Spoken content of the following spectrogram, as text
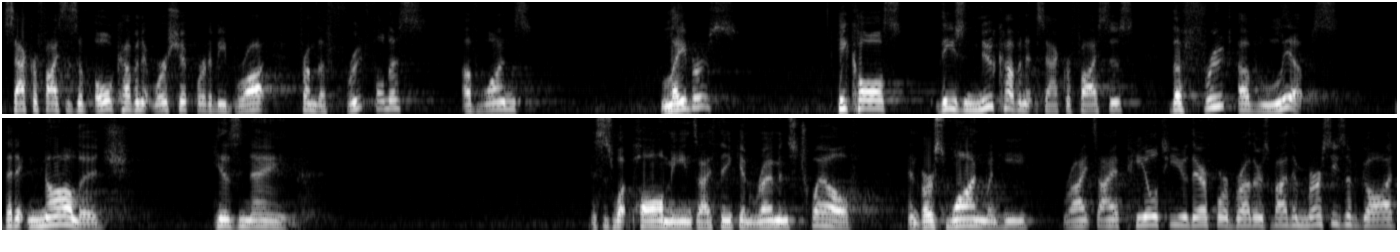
sacrifices of Old Covenant worship were to be brought from the fruitfulness of one's labors, he calls these new covenant sacrifices the fruit of lips that acknowledge his name. This is what Paul means, I think, in Romans 12 and verse 1 when he writes, I appeal to you, therefore, brothers, by the mercies of God,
